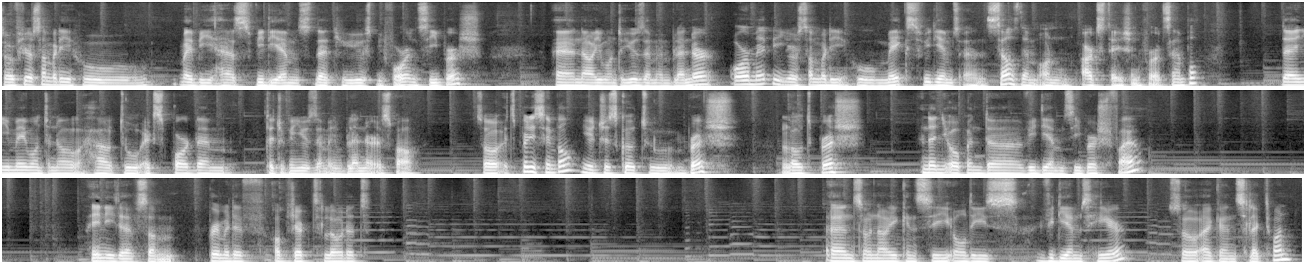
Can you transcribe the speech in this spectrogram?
So if you're somebody who maybe has VDMs that you used before in ZBrush, and now you want to use them in Blender, or maybe you're somebody who makes VDMs and sells them on ArtStation, for example, then you may want to know how to export them that you can use them in Blender as well. So it's pretty simple. You just go to brush, load brush, and then you open the VDM ZBrush file. You need to have some primitive object loaded. And so now you can see all these VDMs here. So I can select one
